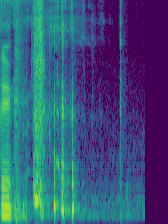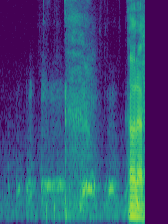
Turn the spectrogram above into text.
Eh. Ahora,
